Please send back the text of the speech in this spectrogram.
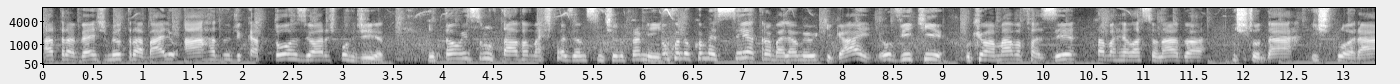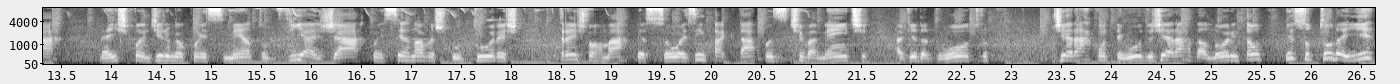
através do meu trabalho árduo de 14 horas por dia. Então isso não estava mais fazendo sentido para mim. Então quando eu comecei a trabalhar o meu Ikigai, eu vi que o que eu amava fazer estava relacionado a estudar, explorar, né, expandir o meu conhecimento, viajar, conhecer novas culturas, transformar pessoas, impactar positivamente a vida do outro, gerar conteúdo, gerar valor. Então, isso tudo aí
